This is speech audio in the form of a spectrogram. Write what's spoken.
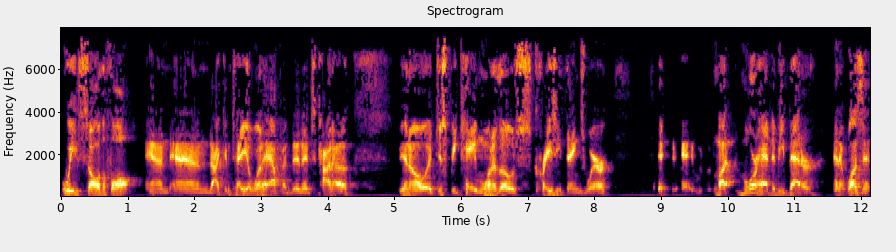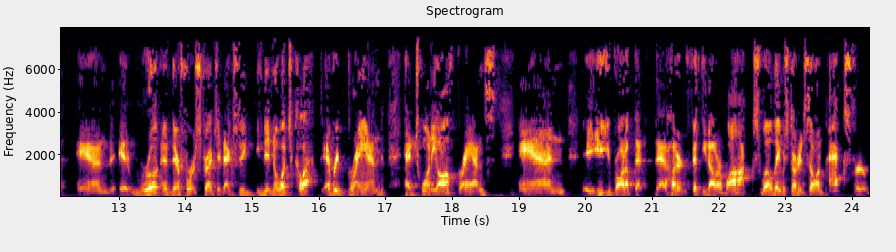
we saw the fall, and and I can tell you what happened, and it's kind of, you know, it just became one of those crazy things where it, it, more had to be better, and it wasn't. And it ru- and therefore it stretched it. Actually, he didn't know what to collect. Every brand had 20 off brands. And you, you brought up that, that $150 box. Well, they started selling packs for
